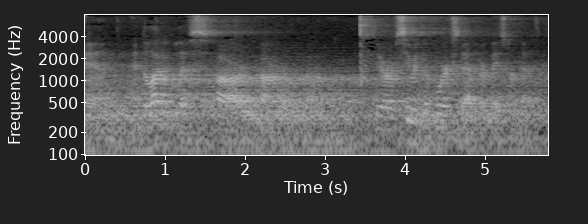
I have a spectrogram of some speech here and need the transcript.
And, and the lagoglyphs are, are um, there are a series of works that are based on that.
